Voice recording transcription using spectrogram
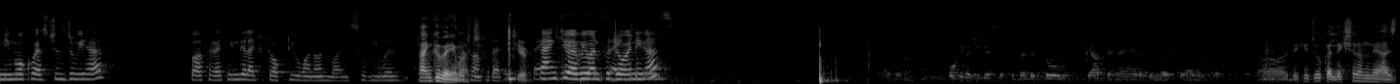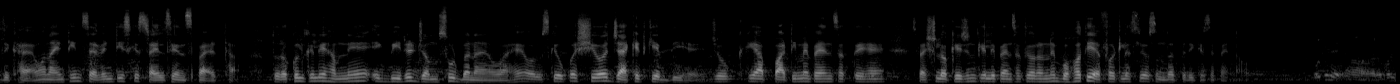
Any more questions do we have? Perfect. I think they like to talk to you one-on-one, so we will Thank you very much. on for that. Thank you. Thank you everyone for Thank joining you. us. देखिए जो कलेक्शन हमने आज दिखाया वो 1970s के स्टाइल से इंस्पायर्ड था। तो रकुल के लिए हमने एक बीडेड जंपसूट बनाया हुआ है और उसके ऊपर श्योर जैकेट केप दी है जो कि आप पार्टी में पहन सकते हैं स्पेशल ओकेजन के लिए पहन सकते हैं और उन्हें बहुत ही एफर्टलेसली और सुंदर तरीके से पहना हुआ। ओके नहीं, रकुल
